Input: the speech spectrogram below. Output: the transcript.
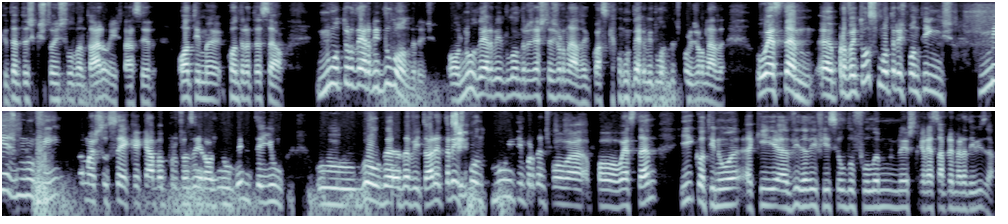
que tantas questões se levantaram e está a ser ótima contratação. No outro derby de Londres, ou no derby de Londres esta jornada, quase que é um derby de Londres por jornada, o West Ham aproveitou-se, tomou três pontinhos mesmo no fim, o Tomás Susek acaba por fazer aos 91 o gol da, da vitória, três Sim. pontos muito importantes para o, para o West Ham e continua aqui a vida difícil do Fulham neste regresso à primeira divisão.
